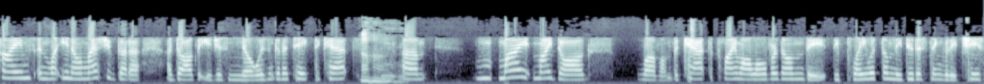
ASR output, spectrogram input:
times, unless you know, unless you've got a a dog that you just know isn't going to take to cats. Uh-huh. Um, m- my my dogs love them. The cats climb all over them. They they play with them. They do this thing where they chase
